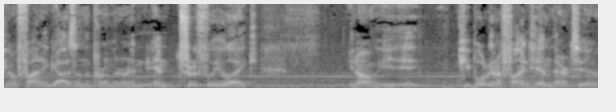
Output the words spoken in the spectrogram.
You know, finding guys on the perimeter, and, and truthfully, like, you know, it, it, people are going to find him there too,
